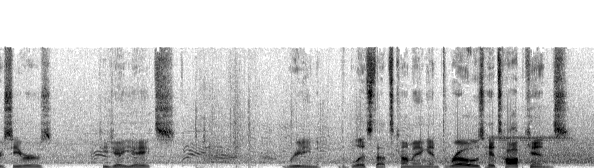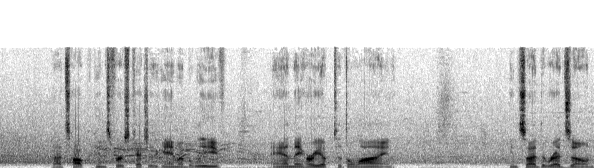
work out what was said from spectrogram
Receivers. TJ Yates reading the, the blitz that's coming and throws, hits Hopkins. That's Hopkins' first catch of the game, I believe. And they hurry up to the line inside the red zone.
